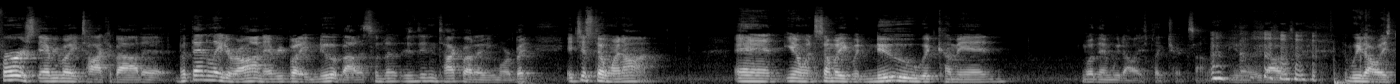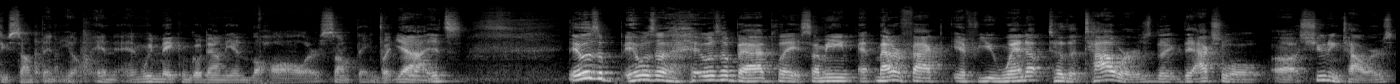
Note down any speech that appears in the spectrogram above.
first everybody talked about it, but then later on everybody knew about it, so it didn't talk about it anymore. But it just still went on. And you know, when somebody would new would come in, well, then we'd always play tricks on them. You know, we'd always, we'd always do something. You know, and and we'd make them go down the end of the hall or something. But yeah, Yeah. it's. It was a it was a it was a bad place. I mean, matter of fact, if you went up to the towers, the the actual uh, shooting towers,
